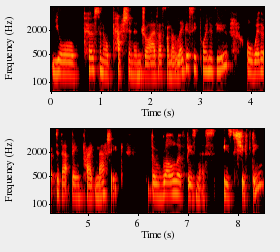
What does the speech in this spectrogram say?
your personal passion and driver from a legacy point of view, or whether it's about being pragmatic, the role of business is shifting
